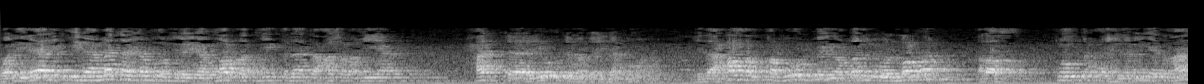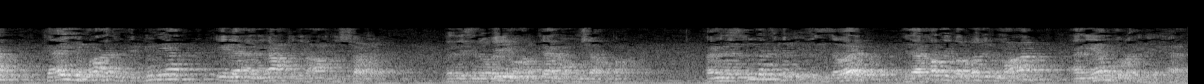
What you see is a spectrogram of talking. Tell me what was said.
ولذلك إلى متى ينظر إليها مرة اثنين ثلاثة عشر مية حتى يؤدم بينكما. إذا حصل قبول بين الرجل والمرأة خلاص تصبح أجنبية عنه كأي امرأة في الدنيا إلى أن يعقد العقد الشرعي. الذي سنبين أركانه إن شاء الله. فمن السنة في الزواج إذا خطب الرجل امرأة أن ينظر إليها.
